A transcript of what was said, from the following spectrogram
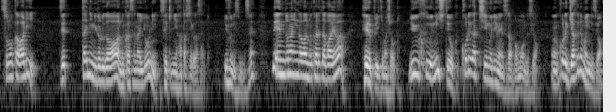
その代わり絶対にミドル側は抜かせないように責任果たしてくださいというふうにするんですね。で、エンドライン側抜かれた場合は、ヘルプ行きましょうというふうにしておく。これがチームディフェンスだと思うんですよ。うん、これ逆でもいいんですよ。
